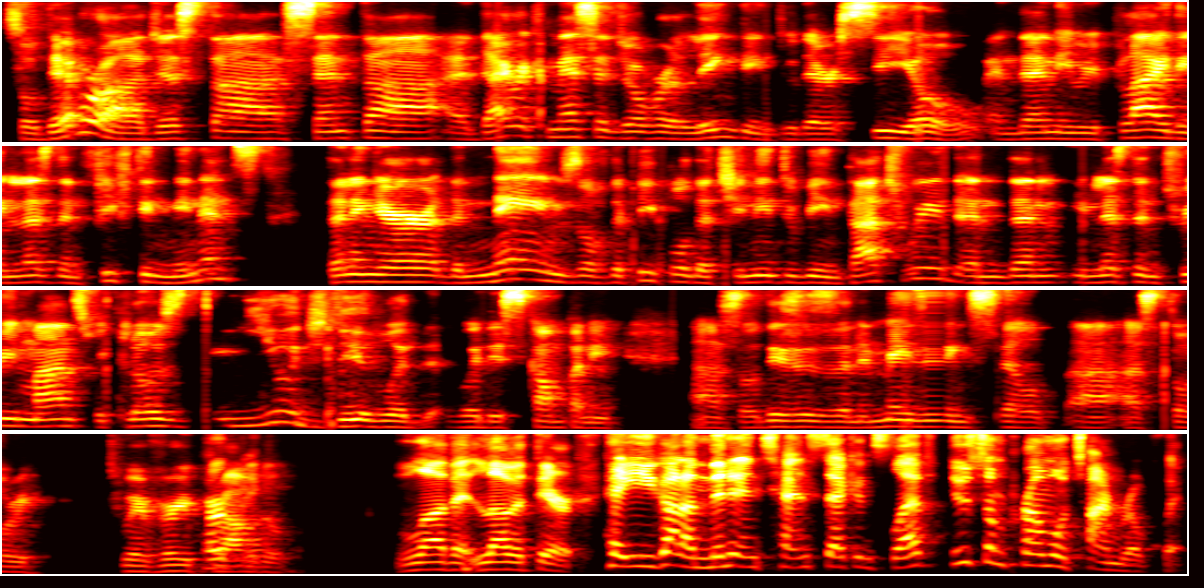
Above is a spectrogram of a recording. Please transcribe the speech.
so Deborah just uh, sent uh, a direct message over LinkedIn to their CEO, and then he replied in less than 15 minutes, telling her the names of the people that she need to be in touch with. And then in less than three months, we closed a huge deal with, with this company. Uh, so this is an amazing sell story. We're very Perfect. proud of. Love it. Love it there. Hey, you got a minute and 10 seconds left. Do some promo time real quick.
